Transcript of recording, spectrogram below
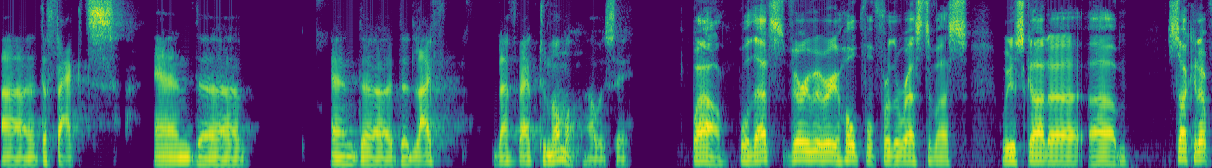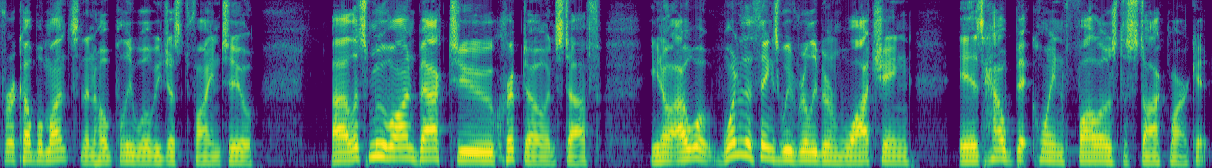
uh, the facts and, and the life, life back to normal, I would say. Wow. Well, that's very, very hopeful for the rest of us. We just got to um, suck it up for a couple months, and then hopefully we'll be just fine too. Uh, let's move on back to crypto and stuff. You know, I one of the things we've really been watching is how Bitcoin follows the stock market.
